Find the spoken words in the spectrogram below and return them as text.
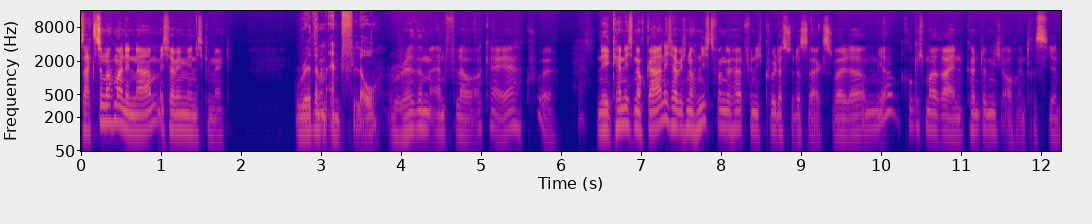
Sagst du nochmal den Namen? Ich habe ihn mir nicht gemerkt. Rhythm and Flow. Rhythm and Flow. Okay, ja, cool. Nee, kenne ich noch gar nicht, habe ich noch nichts von gehört. Finde ich cool, dass du das sagst, weil da, ja, gucke ich mal rein. Könnte mich auch interessieren.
